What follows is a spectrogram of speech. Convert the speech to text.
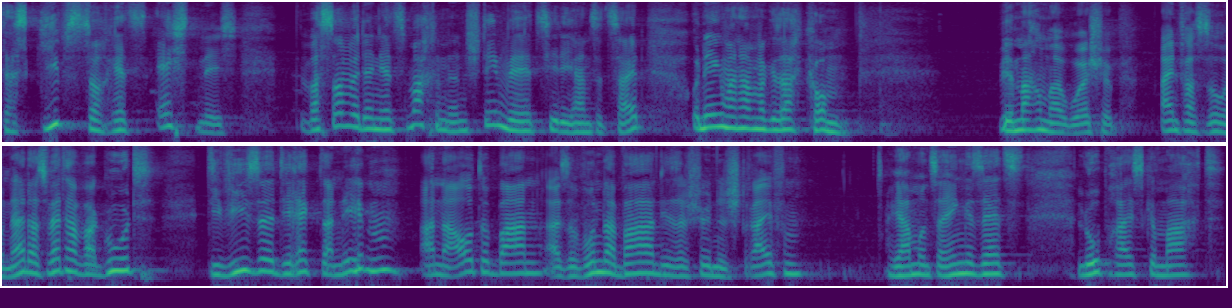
das gibt's doch jetzt echt nicht. Was sollen wir denn jetzt machen? Dann stehen wir jetzt hier die ganze Zeit. Und irgendwann haben wir gesagt, komm, wir machen mal Worship. Einfach so. Ne? Das Wetter war gut die Wiese direkt daneben an der Autobahn, also wunderbar, dieser schöne Streifen. Wir haben uns da hingesetzt, Lobpreis gemacht,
